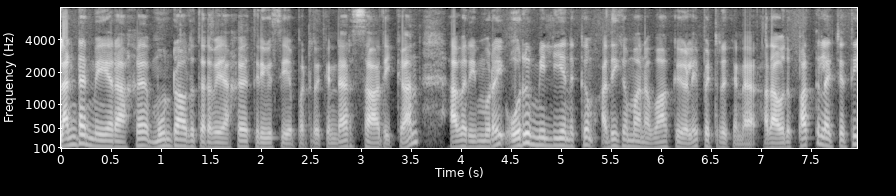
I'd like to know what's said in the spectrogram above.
லண்டன் மேயராக மூன்றாவது தடவையாக தெரிவு செய்யப்பட்டிருக்கின்றார் சாதிக்கான் அவர் இம்முறை ஒரு மில்லியனுக்கும் அதிகமான வாக்குகளை பெற்றிருக்கின்றார். அதாவது பத்து லட்சத்தி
